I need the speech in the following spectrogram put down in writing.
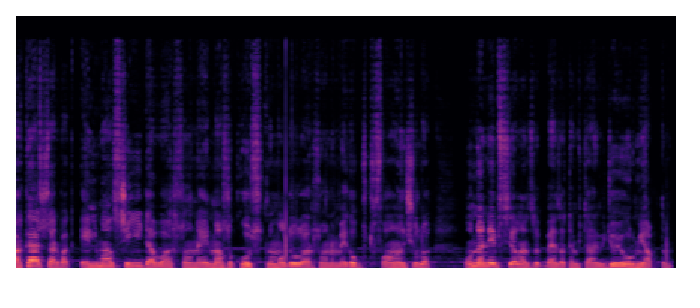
Arkadaşlar bak elmas şeyi de var. Sonra elmasla kostüm alıyorlar. Sonra mega kutu falan açıyorlar. Onların hepsi yalan. Ben zaten bir tane video yorum yaptım.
